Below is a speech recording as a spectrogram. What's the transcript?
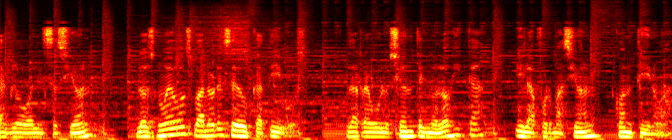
la globalización, los nuevos valores educativos, la revolución tecnológica y la formación continua.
